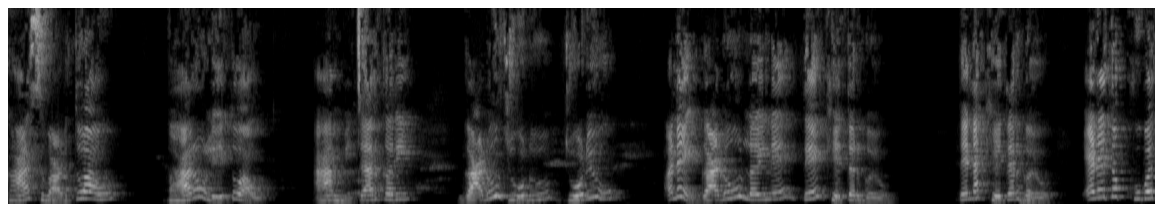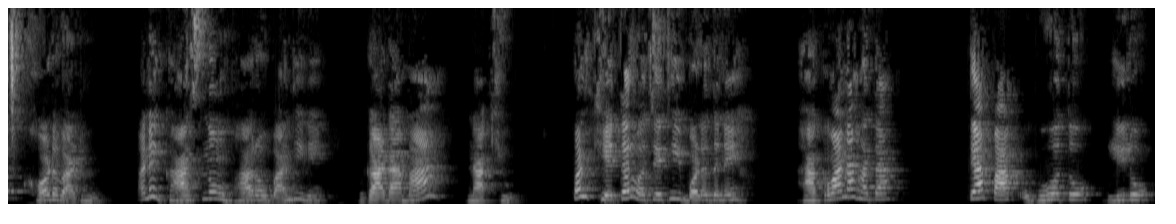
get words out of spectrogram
ઘાસ વાળતો આવું. ભારો લેતો આવું. આમ વિચાર કરી ગાડું જોડું, જોડ્યું અને ગાડું લઈને તે ખેતર ગયો. તેના ખેતર ગયો. એણે તો ખૂબ જ ખડ વાઢ્યું અને ઘાસનો ભારો બાંધીને ગાડામાં નાખ્યું. પણ ખેતર વચ્ચેથી બળદને હાંકવાના હતા. ત્યાં પાક ઊભો હતો, લીલો.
